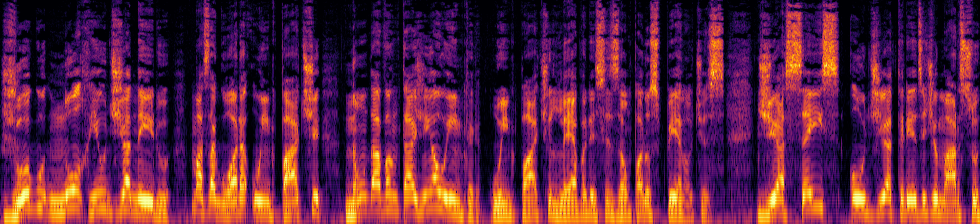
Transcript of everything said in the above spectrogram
jogo no Rio de Janeiro, mas agora o empate não dá vantagem ao Inter, o empate leva a decisão para os pênaltis. Dia 6 ou dia 13 de março,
